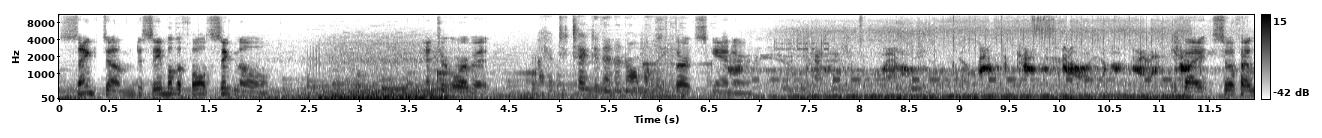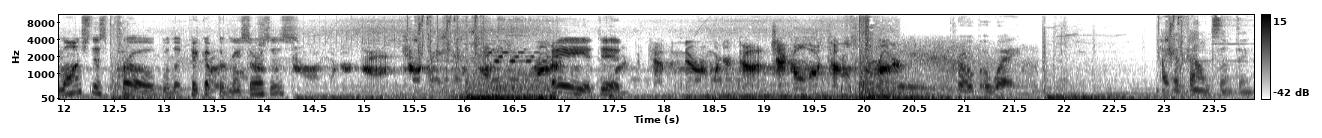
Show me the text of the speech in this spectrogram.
Sanctum, disable the false signal. Enter orbit. I have detected an anomaly. Start scanner. If I so if I launch this probe, will it pick up the resources? Hey, it did. Captain Naren, when you're done, check all those tunnels for the runner. Probe away. I have found something.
